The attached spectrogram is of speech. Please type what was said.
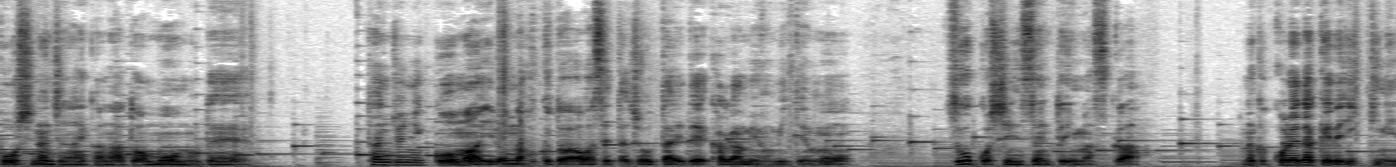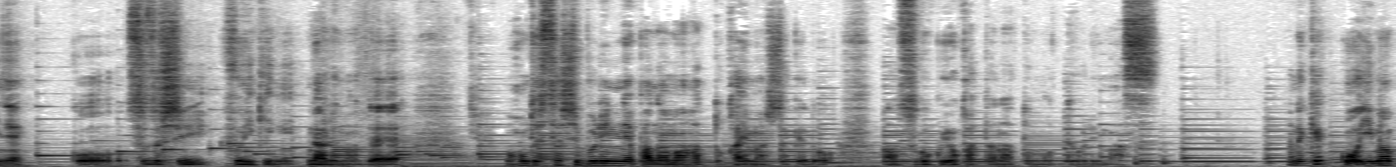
帽子なんじゃないかなとは思うので、単純にこうまあいろんな服と合わせた状態で鏡を見ても、すごくこう新鮮と言いますか、なんかこれだけで一気にね、こう、涼しい雰囲気になるので、ほんと久しぶりにね、パナマハット買いましたけど、あすごく良かったなと思っております。で結構今っ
